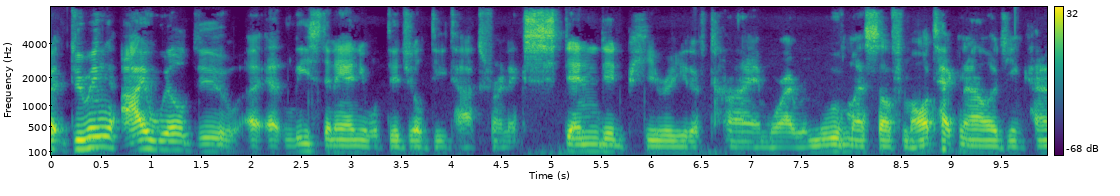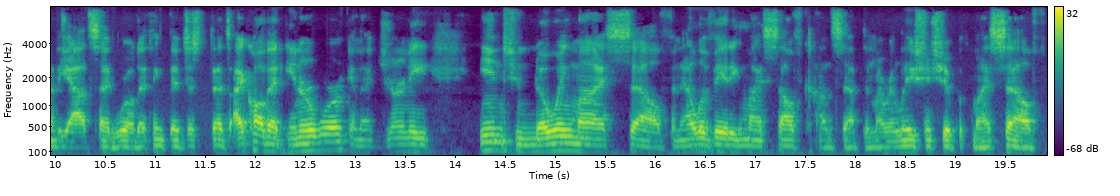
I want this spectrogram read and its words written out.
but doing i will do a, at least an annual digital detox for an extended period of time where i remove myself from all technology and kind of the outside world. I think that just that's i call that inner work and that journey into knowing myself and elevating my self concept and my relationship with myself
